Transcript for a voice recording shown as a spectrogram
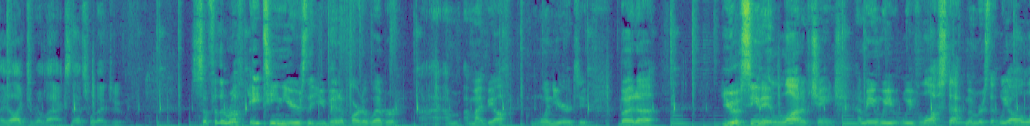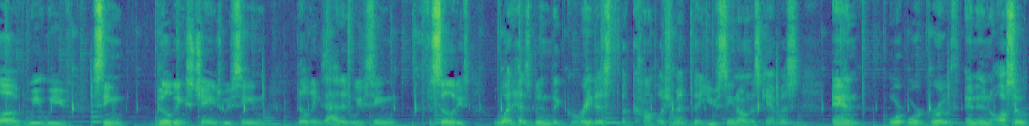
I like to relax. That's what I do. So for the rough 18 years that you've been a part of Webber, I'm, i might be off one year or two, but uh, you have seen a lot of change. I mean, we we've lost staff members that we all loved. We we've seen buildings change. We've seen buildings added. We've seen facilities. What has been the greatest accomplishment that you've seen on this campus, and or, or growth. And then also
